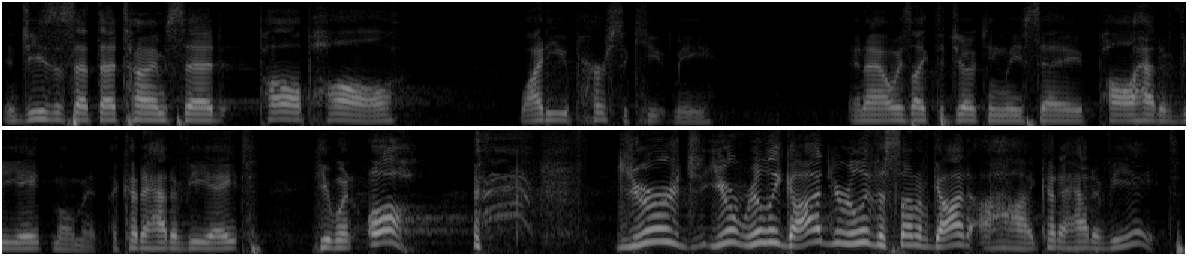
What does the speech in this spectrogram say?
And Jesus at that time said, Paul, Paul, why do you persecute me? And I always like to jokingly say, Paul had a V8 moment. I could have had a V8. He went, Oh, you're, you're really God? You're really the Son of God? Ah, I could have had a V8.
